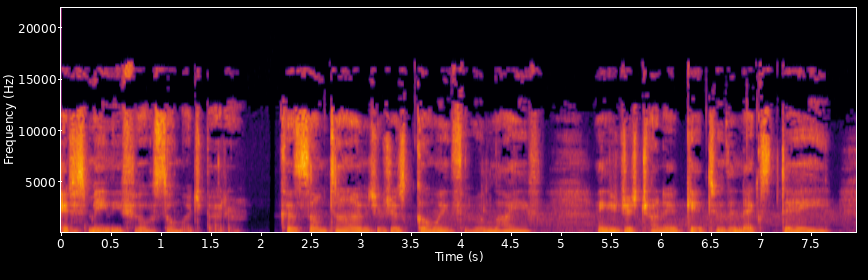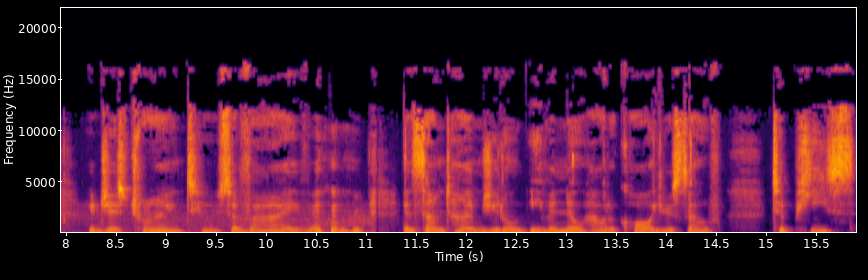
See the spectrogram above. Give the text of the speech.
it just made me feel so much better. Because sometimes you're just going through life and you're just trying to get to the next day. You're just trying to survive. and sometimes you don't even know how to call yourself to peace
